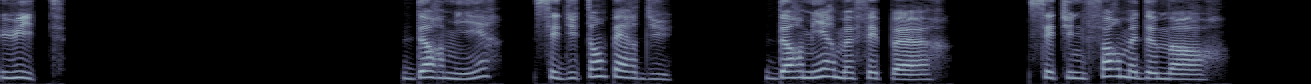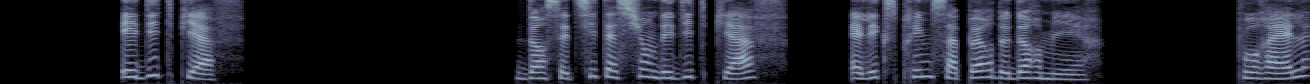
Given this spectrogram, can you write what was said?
8. Dormir, c'est du temps perdu. Dormir me fait peur. C'est une forme de mort. Edith Piaf dans cette citation d'Edith Piaf, elle exprime sa peur de dormir. Pour elle,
